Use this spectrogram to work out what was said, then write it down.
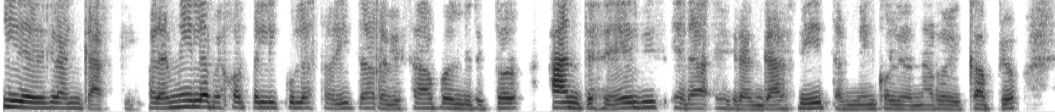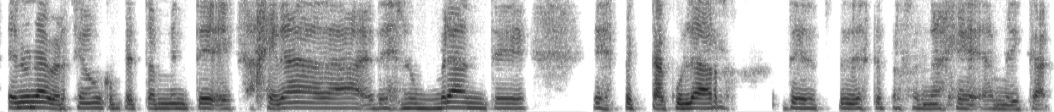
y del Gran Gatsby. Para mí la mejor película hasta ahorita realizada por el director antes de Elvis era El Gran Gatsby, también con Leonardo DiCaprio, en una versión completamente exagerada, deslumbrante, espectacular, de, este personaje americano.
